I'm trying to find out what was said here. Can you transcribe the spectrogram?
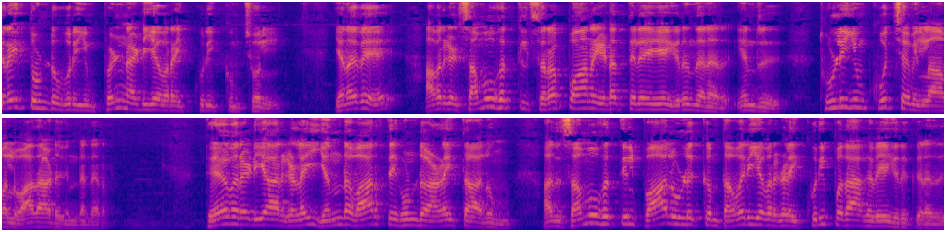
இறைத்தொண்டு புரியும் பெண் அடியவரை குறிக்கும் சொல். எனவே அவர்கள் சமூகத்தில் சிறப்பான இடத்திலேயே இருந்தனர் என்று துளியும் கூச்சமில்லாமல் வாதாடுகின்றனர். தேவரடியார்களை எந்த வார்த்தை கொண்டு அழைத்தாலும் அது சமூகத்தில் பால் ஒழுக்கம் தவறியவர்களை குறிப்பதாகவே இருக்கிறது.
